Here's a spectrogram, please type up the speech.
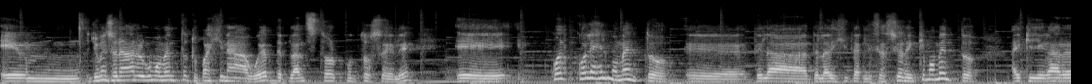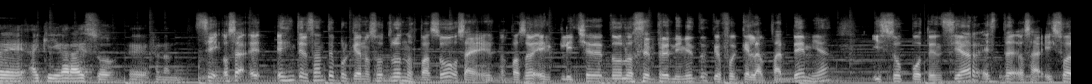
Em, yo mencionaba en algún momento tu página web de plantstore.cl. Eh, ¿Cuál, es el momento eh, de, la, digitalización? ¿En qué momento hay que llegar, eh, hay que llegar a eso, eh, Fernando? Sí, o sea, es interesante porque a nosotros nos pasó, o sea, nos pasó el cliché de todos los emprendimientos, que fue que la pandemia hizo potenciar, esta, o sea, hizo,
